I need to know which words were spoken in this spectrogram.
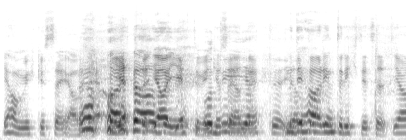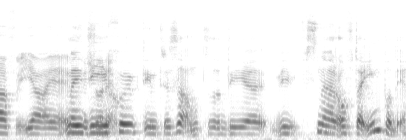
jag har mycket att säga om det. Jätte, ja, jag har jättemycket det att säga om är det. jätte- Men det hör tycker- inte riktigt hit. Jag, jag, jag Men det är det. sjukt intressant. Det, vi snör ofta in på det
